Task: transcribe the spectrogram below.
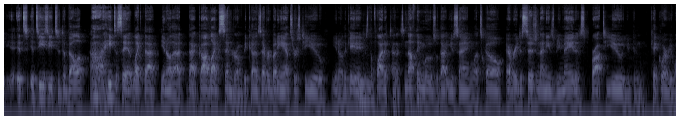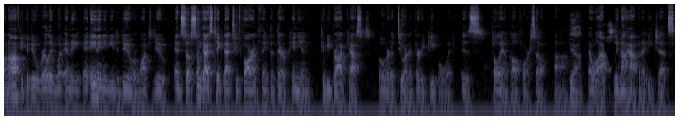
it's it's easy to develop. ah, I hate to say it like that, you know that that godlike syndrome because everybody answers to you. You know the gate agents, the flight attendants. Nothing moves without you saying "Let's go." Every decision that needs to be made is brought to you. You can kick whoever you want off. You could do really what any anything you need to do or want to do. And so some guys take that too far and think that their opinion can be broadcast over to 230 people, which is totally uncalled for. So uh, Yeah. that will absolutely not happen at ETHJets.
